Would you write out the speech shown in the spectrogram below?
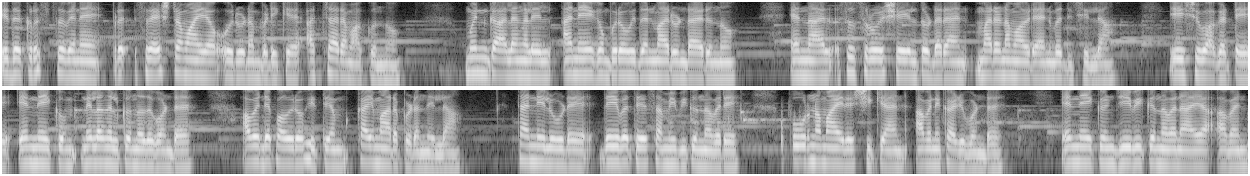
ഇത് ക്രിസ്തുവിനെ ശ്രേഷ്ഠമായ ഒരു ഉടമ്പടിക്ക് അച്ചാരമാക്കുന്നു. മുൻകാലങ്ങളിൽ അനേകം പുരോഹിതന്മാരുണ്ടായിരുന്നു. എന്നാൽ ശുശ്രൂഷയിൽ തുടരാൻ മരണം അവരെ അനുവദിച്ചില്ല. യേശുവാകട്ടെ എന്നേക്കും നിലനിൽക്കുന്നതുകൊണ്ട് അവന്റെ പൗരോഹിത്യം കൈമാറപ്പെടുന്നില്ല. തന്നിലൂടെ ദൈവത്തെ സമീപിക്കുന്നവരെ പൂർണമായി രക്ഷിക്കാൻ അവന് കഴിവുണ്ട്. എന്നേക്കും ജീവിക്കുന്നവനായ അവൻ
